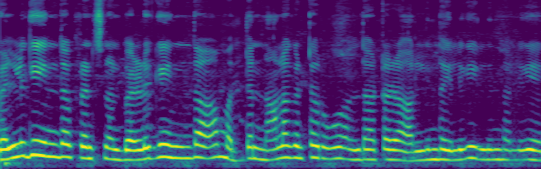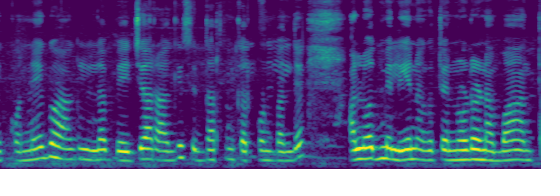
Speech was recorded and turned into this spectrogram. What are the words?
ಬೆಳಗ್ಗೆಯಿಂದ ಫ್ರೆಂಡ್ಸ್ ನಾನು ಬೆಳಗ್ಗೆಯಿಂದ ಮಧ್ಯಾಹ್ನ ನಾಲ್ಕು ಗಂಟೆವರೆಗೂ ಅಲ್ದಾಟ ಅಲ್ಲಿಂದ ಇಲ್ಲಿಗೆ, ಇಲ್ಲಿಂದ ಅಲ್ಲಿಗೆ ಕೊನೆಗೂ ಆಗಲಿಲ್ಲ. ಬೇಜಾರಾಗಿ ಸಿದ್ಧಾರ್ಥನ ಕರ್ಕೊಂಡು ಬಂದೆ. ಅಲ್ಲಿ ಹೋದ್ಮೇಲೆ ಏನಾಗುತ್ತೆ ನೋಡೋಣ ಬಾ ಅಂತ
